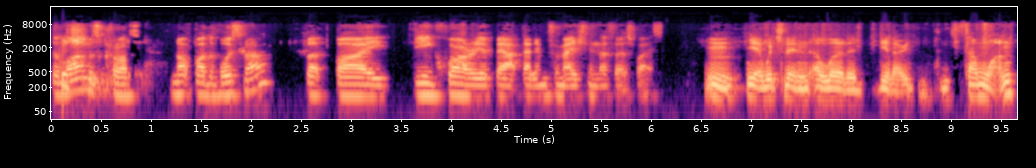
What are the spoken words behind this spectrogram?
the line was crossed not by the voicemail but by the inquiry about that information in the first place. Mm, yeah, which then alerted you know someone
